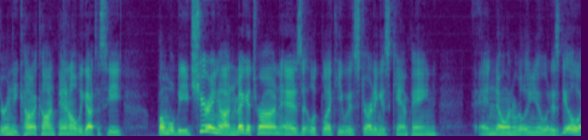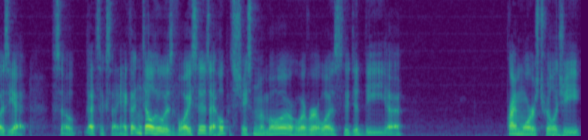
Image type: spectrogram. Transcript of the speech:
during the Comic Con panel, we got to see Bumblebee cheering on Megatron as it looked like he was starting his campaign and no one really knew what his deal was yet. So that's exciting. I couldn't tell who his voice is. I hope it's Jason Marnocha or whoever it was who did the uh, Prime Wars trilogy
